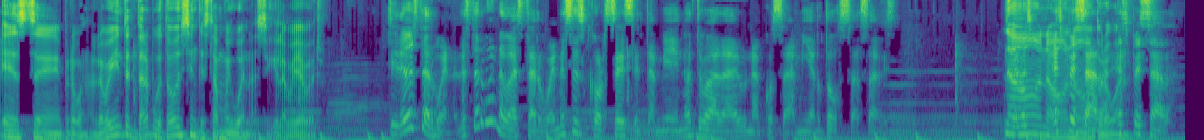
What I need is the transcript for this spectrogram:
Este, pero bueno, lo voy a intentar porque todos dicen que está muy buena, así que la voy a ver. Sí, debe estar buena. De estar buena va a estar buena. Es Scorsese también. No te va a dar una cosa mierdosa, ¿sabes? No, es, no, es no, pesada, pero bueno. es pesada.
